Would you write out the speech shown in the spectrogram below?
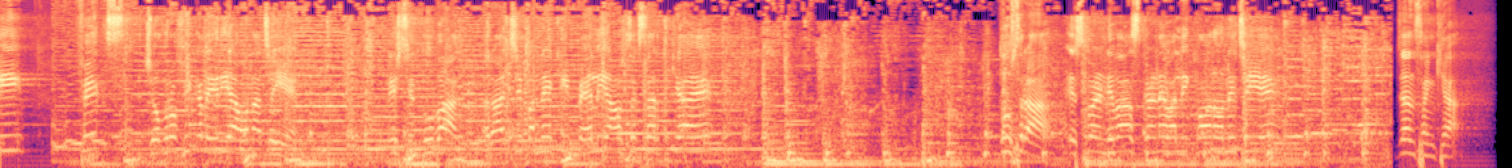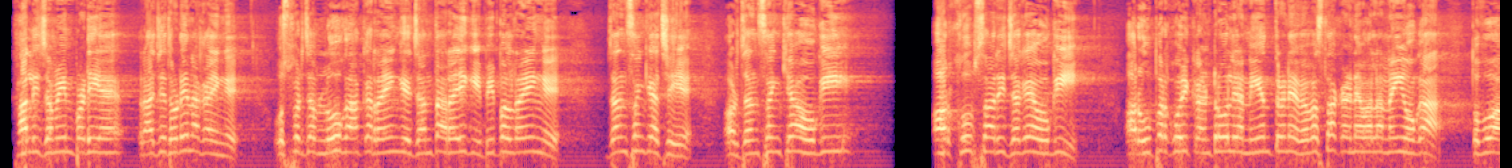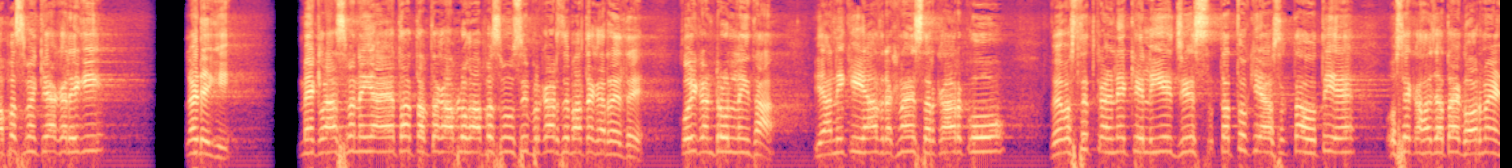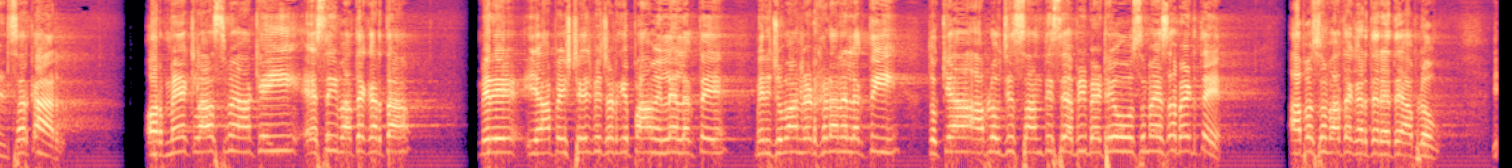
Fix geographical area होना चाहिए। निश्चित भूभाग, राज्य बनने की पहली आवश्यक शर्त क्या है? दूसरा, इस पर निवास करने वाली कौन होनी चाहिए? जनसंख्या। खाली ज़मीन पड़ी है, राज्य थोड़ी ना कहेंगे उस पर जब लोग आकर रहेंगे, जनता रहेगी पीपल रहेंगे, जनसंख्या चाहिए। और जनसंख्या होगी और खूब सारी जगह होगी। और ऊपर कोई कंट्रोल या नियंत्रण या व्यवस्था करने वाला नहीं होगा। तो वो आपस में क्या करेगी? लड़ेगी। मैं क्लास में नहीं आया था, तब तक आप लोग आपस में उसी प्रकार से बातें कर रहे थे। कोई कंट्रोल नहीं था। यानी कि याद रखना है, सरकार को व्यवस्थित करने के लिए जिस तत्व की आवश्यकता होती है, उसे कहा जाता है गवर्नमेंट सरकार। और मैं क्लास में आके ही ऐसे ही बातें करता। मेरे यहाँ पे स्टेज पे चढ़ के पाँव हिलने लगते, मेरी ज़ुबान लड़खड़ाने लगती। तो क्या आप लोग जिस शांति से अभी बैठे हो, उस समय ऐसा बैठते? आपस में बातें करते रहते आप लोग।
